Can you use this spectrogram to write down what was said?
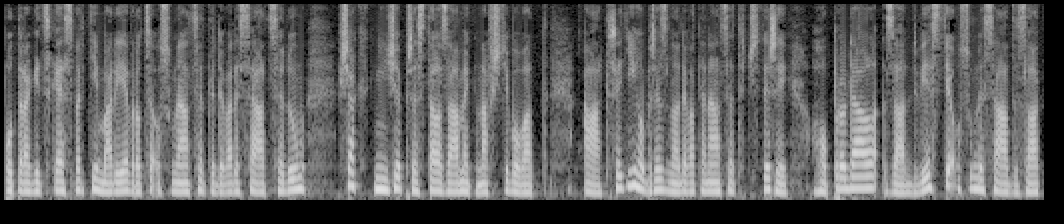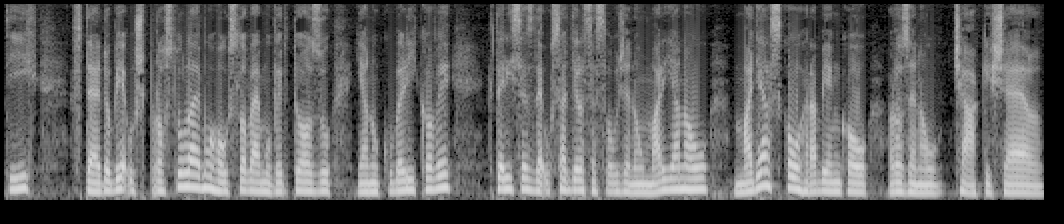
Po tragické smrti Marie v roce 1897 však kníže přestal zámek navštěvovat a 3. března 1904 ho prodal za 280 zlatých v té době už proslulému houslovému virtuózu Janu Kubelíkovi, který se zde usadil se svou ženou Marianou, maďarskou hraběnkou rozenou Čáky Šél.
